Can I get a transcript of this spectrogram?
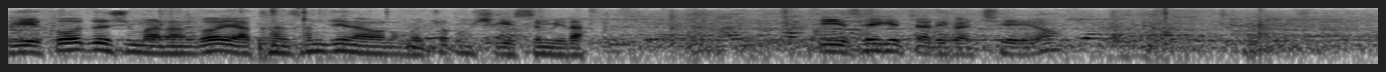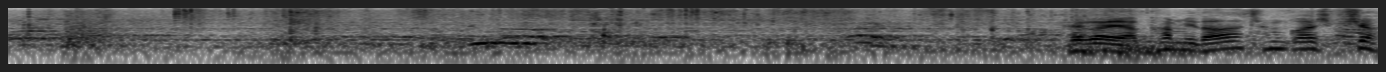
위에 구워 드실 만한 거 약 한 3지 나오는 거 조금씩 있습니다. 이 3개짜리 갈치예요. 배가 약합니다. 참고하십시오.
